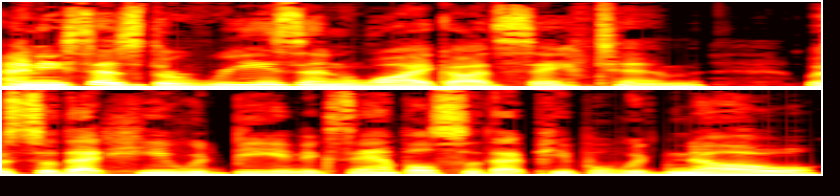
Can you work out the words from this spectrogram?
And he says the reason why God saved him was so that he would be an example, so that people would know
